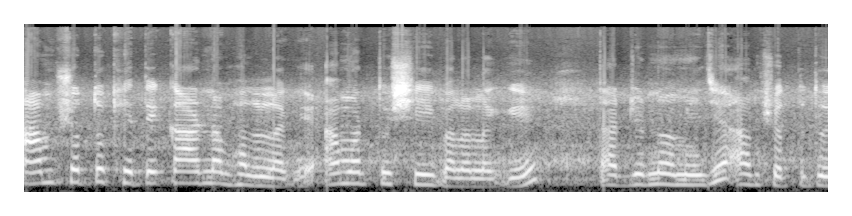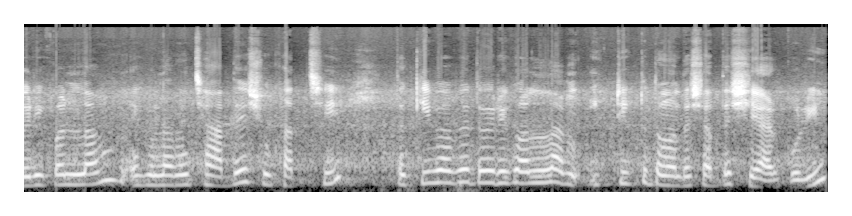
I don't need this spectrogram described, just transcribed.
আম সত্য খেতে কার না ভালো লাগে? আমার তো সেই ভালো লাগে। তার জন্য আমি যে আম সত্য তৈরি করলাম। এগুলো আমি ছাদে শুকাচ্ছি। তো কীভাবে তৈরি করলাম? একটু একটু তোমাদের সাথে শেয়ার করি।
